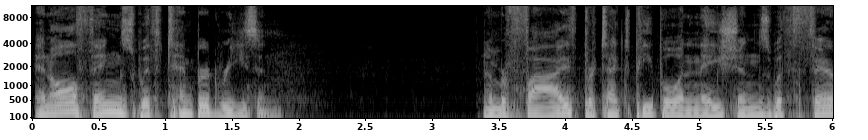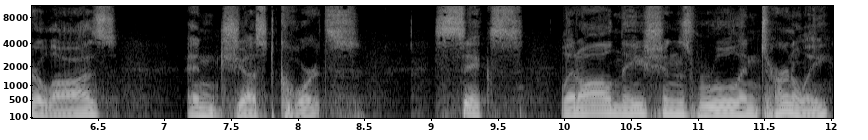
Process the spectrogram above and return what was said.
and all things with tempered reason. Number five, protect people and nations with fair laws and just courts. Six, let all nations rule internally,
